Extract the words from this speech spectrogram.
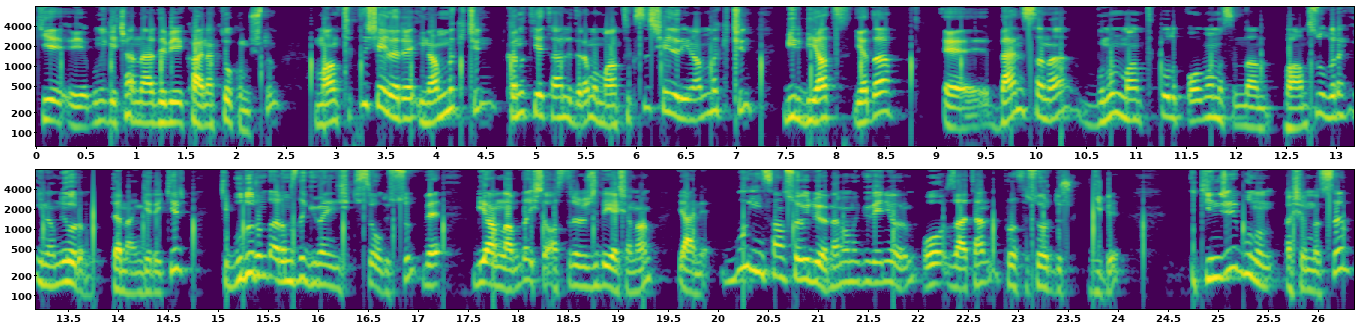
ki e, bunu geçenlerde bir kaynakta okumuştum. Mantıklı şeylere inanmak için kanıt yeterlidir ama mantıksız şeylere inanmak için bir biat ya da e, ben sana bunun mantıklı olup olmamasından bağımsız olarak inanıyorum demen gerekir. Ki bu durumda aramızda güven ilişkisi oluşsun ve bir anlamda işte astrolojide yaşanan yani bu insan söylüyor ben ona güveniyorum o zaten profesördür gibi. İkinci bunun aşaması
